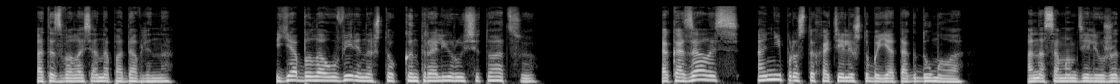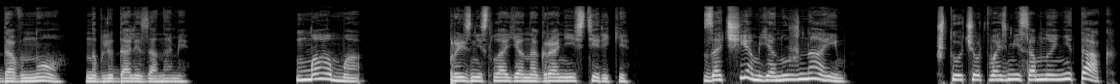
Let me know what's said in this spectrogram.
— отозвалась она подавленно. «Я была уверена, что контролирую ситуацию. Оказалось, они просто хотели, чтобы я так думала, а на самом деле уже давно наблюдали за нами». «Мама!» Произнесла я на грани истерики. «Зачем я нужна им? Что, черт возьми, со мной не так?»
